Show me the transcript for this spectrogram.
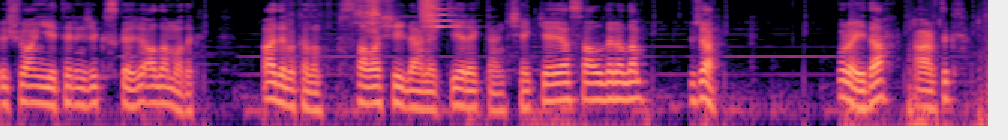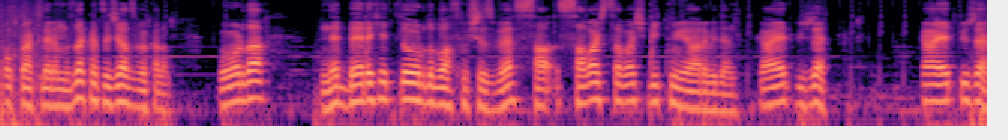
Ve şu an yeterince kıskaca alamadık. Hadi bakalım savaş ilan et diyerekten Çekya'ya saldıralım. Güzel. Burayı da artık topraklarımıza katacağız bakalım. Bu arada ne bereketli ordu basmışız be. Sa- savaş savaş bitmiyor harbiden. Gayet güzel. Gayet güzel.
